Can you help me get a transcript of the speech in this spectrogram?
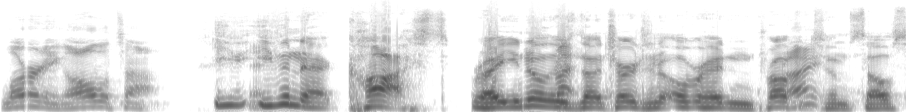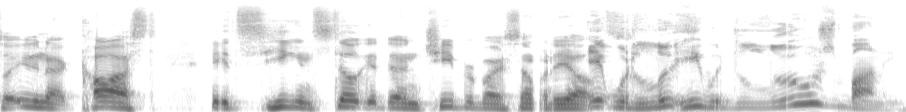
learning all the time. E- even at cost, right? You know, he's Right. not charging overhead and profit Right. to himself. So even at cost, it's he can still get done cheaper by somebody else. It would lo- he would lose money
